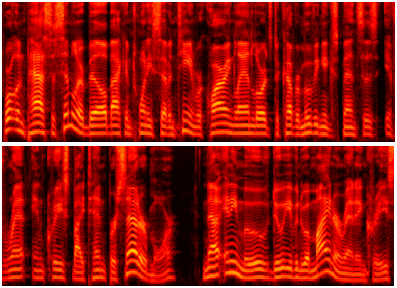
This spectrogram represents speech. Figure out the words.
Portland passed a similar bill back in 2017 requiring landlords to cover moving expenses if rent increased by 10% or more. Now, any move, due even to a minor rent increase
